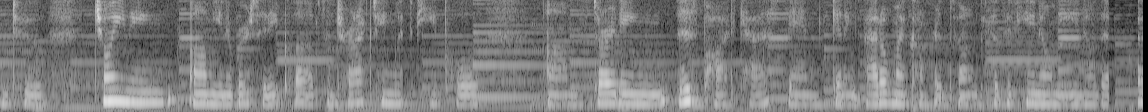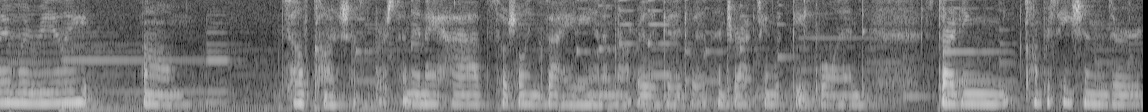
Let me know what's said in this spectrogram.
into joining um, university clubs, interacting with people um, starting this podcast and getting out of my comfort zone because if you know me, you know that self conscious person and I have social anxiety and I'm not really good with interacting with people and starting conversations or,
